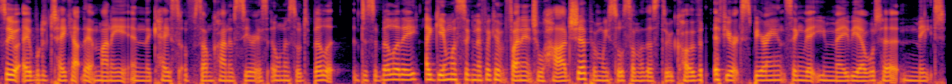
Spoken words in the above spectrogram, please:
So you're able to take out that money in the case of some kind of serious illness or disability. Again, with significant financial hardship, and we saw some of this through COVID. If you're experiencing that, you may be able to meet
